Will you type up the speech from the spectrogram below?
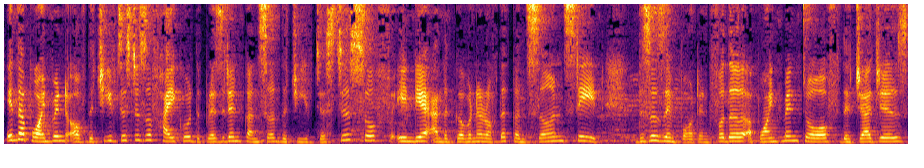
In the appointment of the Chief Justice of High Court, the President consults the Chief Justice of India and the Governor of the concerned state. This is important. For the appointment of the judges,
